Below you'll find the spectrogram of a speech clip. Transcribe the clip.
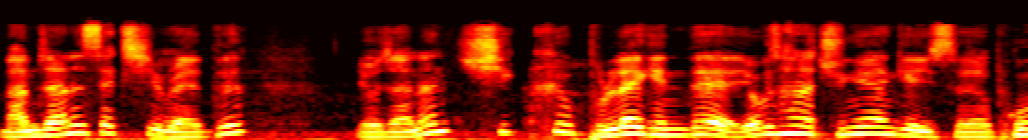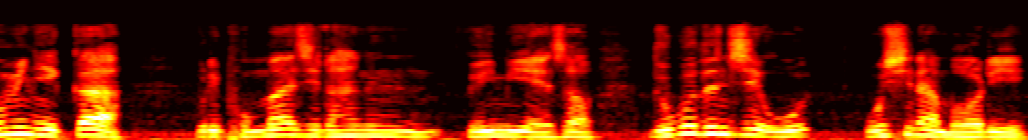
남자는 sexy red, 여자는 chic black인데 여기서 하나 중요한 게 있어요. 봄이니까 우리 봄맞이를 하는 의미에서 누구든지 옷, 옷이나 머리,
